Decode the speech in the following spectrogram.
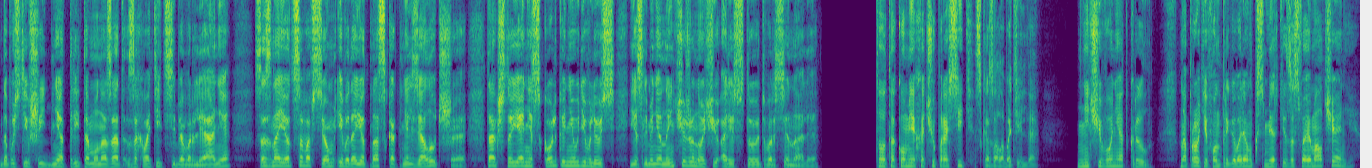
допустивший дня три тому назад захватить себя в Орлеане, сознается во всем и выдает нас как нельзя лучше, так что я нисколько не удивлюсь, если меня нынче же ночью арестуют в арсенале. То, о ком я хочу просить, сказала Батильда, ничего не открыл. Напротив, он приговорен к смерти за свое молчание.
